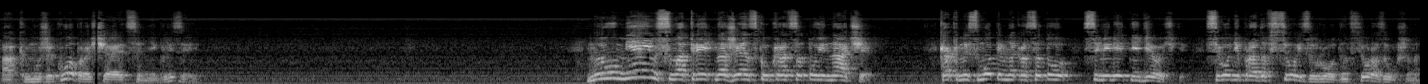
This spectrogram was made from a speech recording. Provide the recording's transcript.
А к мужику обращается не глазей. Мы умеем смотреть на женскую красоту иначе, как мы смотрим на красоту семилетней девочки. Сегодня, правда, все изуродано, все разрушено.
